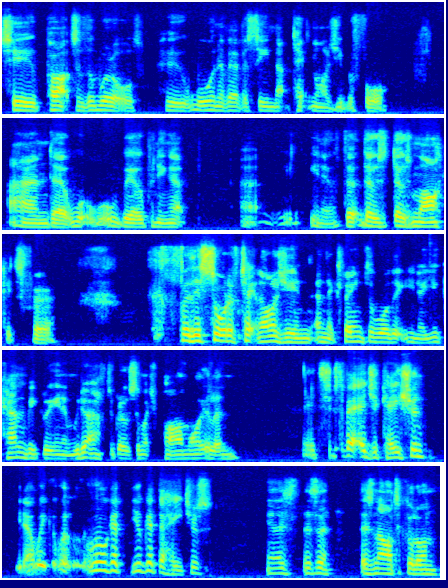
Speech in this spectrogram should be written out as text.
to parts of the world who won't have ever seen that technology before. and uh, we'll, we'll, be opening up, uh, you know, th- those those markets for for this sort of technology and, and explain to the world that you know you can be green and we don't have to grow so much palm oil and it's just about education. You know, we we'll, we'll get you'll get the haters. You know, there's, there's a there's an article on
